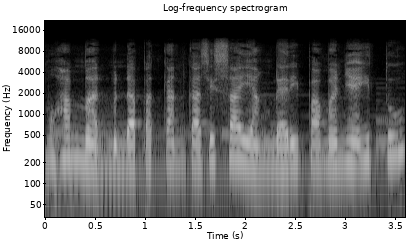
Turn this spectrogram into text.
Muhammad mendapatkan kasih sayang dari pamannya itu?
